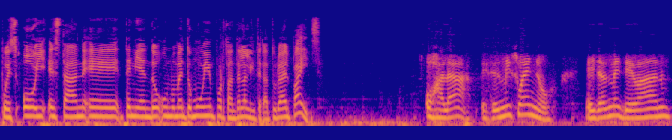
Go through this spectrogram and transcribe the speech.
pues hoy están teniendo un momento muy importante en la literatura del país. Ojalá, ese es mi sueño. Ellas me llevan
